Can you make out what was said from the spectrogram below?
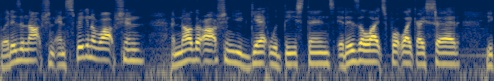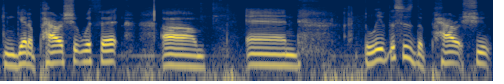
But it is an option. And speaking of option another option you get with these things it is a light sport like i said. You can get a parachute with it. Um, and i believe this is the parachute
